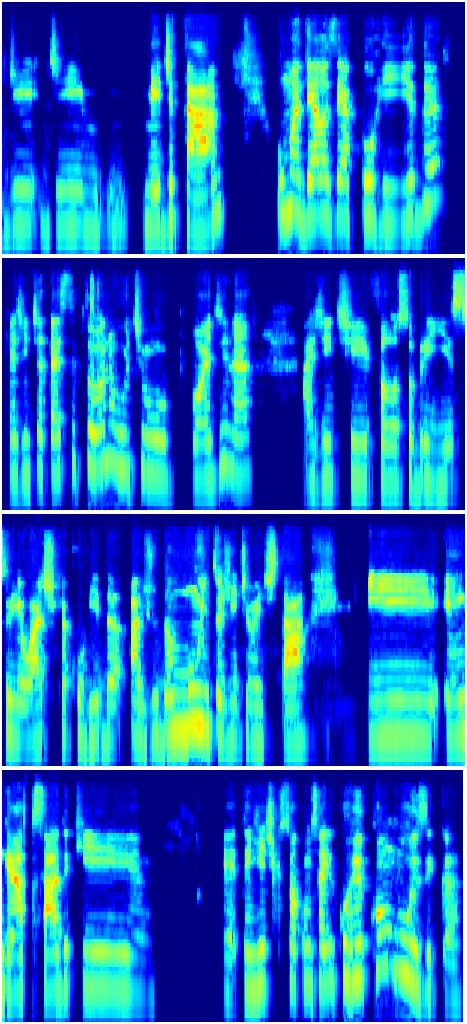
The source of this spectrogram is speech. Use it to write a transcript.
de, de meditar. Uma delas é a corrida, que a gente até citou no último pod, né? A gente falou sobre isso e eu acho que a corrida ajuda muito a gente a meditar. E é engraçado que é, tem gente que só consegue correr com música.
